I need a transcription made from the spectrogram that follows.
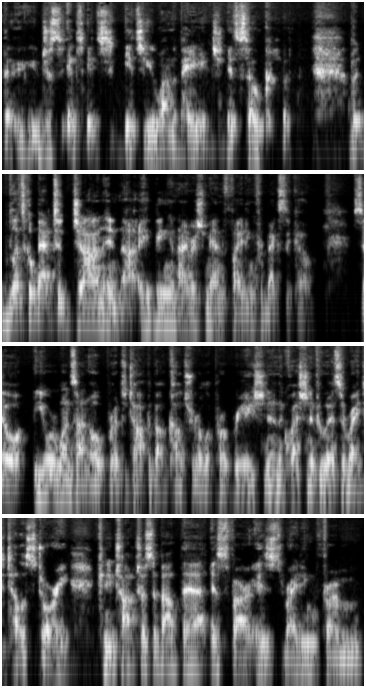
the, just it's it's it's you on the page. It's so good. But let's go back to John and uh, being an Irish man fighting for Mexico. So you were once on Oprah to talk about cultural appropriation and the question of who has the right to tell a story. Can you talk to us about that as far as writing from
